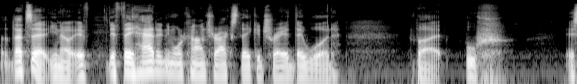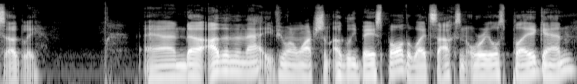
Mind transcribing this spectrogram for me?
That's it. You know, if if they had any more contracts they could trade, they would. But oof, it's ugly. And uh, other than that, if you want to watch some ugly baseball, the White Sox and Orioles play again.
